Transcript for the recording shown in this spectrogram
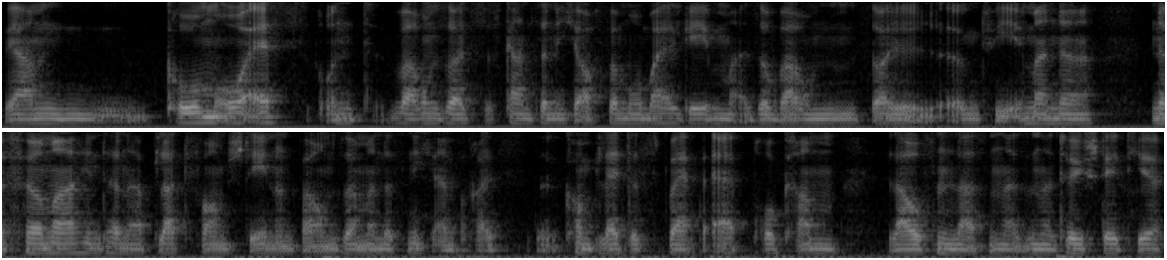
wir haben Chrome OS und warum soll es das Ganze nicht auch für Mobile geben? Also warum soll irgendwie immer eine eine Firma hinter einer Plattform stehen und warum soll man das nicht einfach als äh, komplettes Web-App-Programm laufen lassen. Also natürlich steht hier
